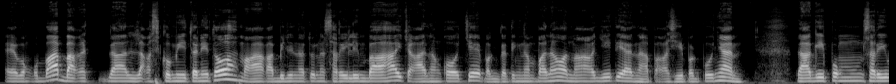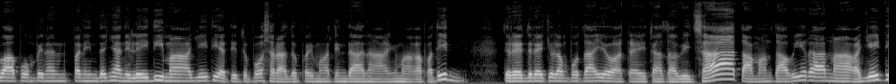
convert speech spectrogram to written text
Ewan ko ba, bakit lakas kumita nito? Makakabili na to ng sariling bahay, tsaka ng kotse. Pagdating ng panahon, mga ka-JT, ah, napakasipag po niyan. Lagi pong sariwa po ang paninda niya ni Lady, mga ka-JT. At ito po, sarado pa yung mga tindahan ng aking mga kapatid. Dire-diretso lang po tayo at ay tatawid sa tamang tawiran, mga ka-JT.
